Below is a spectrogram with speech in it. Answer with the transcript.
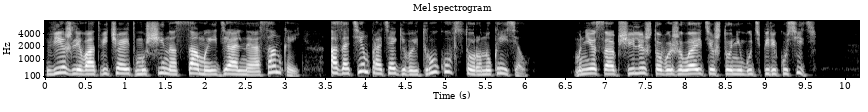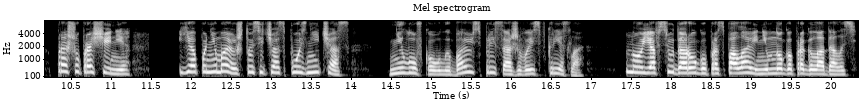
вежливо отвечает мужчина с самой идеальной осанкой – а затем протягивает руку в сторону кресел. «Мне сообщили, что вы желаете что-нибудь перекусить». «Прошу прощения. Я понимаю, что сейчас поздний час». Неловко улыбаюсь, присаживаясь в кресло. Но я всю дорогу проспала и немного проголодалась.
